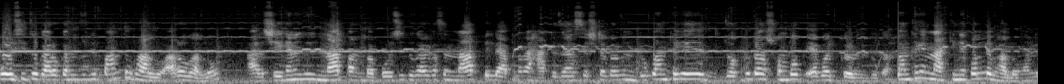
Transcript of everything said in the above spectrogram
পরিচিত কারও কাছে যদি পান তো ভালো, আরও ভালো। আর সেখানে যদি না পান বা পরিচিত কারোর কাছে না পেলে আপনারা হাটে যাওয়ার চেষ্টা করবেন। দোকান থেকে যতটা সম্ভব অ্যাভয়েড করবেন দোকান। দোকান থেকে না কিনে পড়লে ভালো মানে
